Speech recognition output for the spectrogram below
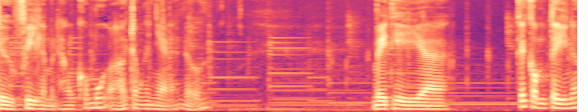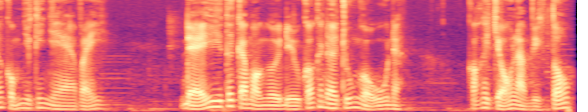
Trừ phi là mình không có muốn ở trong cái nhà đó nữa. Vậy thì à, cái công ty nó cũng như cái nhà vậy. Để tất cả mọi người đều có cái nơi trú ngụ nè, có cái chỗ làm việc tốt,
